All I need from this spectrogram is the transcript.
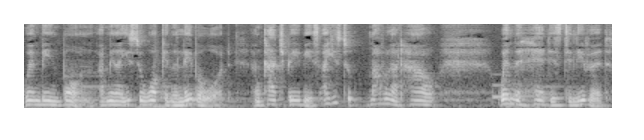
when being born, I mean, I used to walk in the labor ward and catch babies. I used to marvel at how, when the head is delivered,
